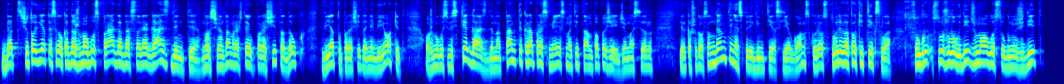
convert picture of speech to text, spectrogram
Bet šitoje vietoje sakau, kada žmogus pradeda save gazdinti, nors šventam rašte jau parašyta daug vietų, parašyta nebijokit, o žmogus vis tiek gazdina, tam tikrą prasme jis matyt tampa pažeidžiamas ir, ir kažkokios antgamtinės prigimties jėgoms, kurios turi va tokį tikslą - sužlugdyti žmogų, sugniuždyti,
